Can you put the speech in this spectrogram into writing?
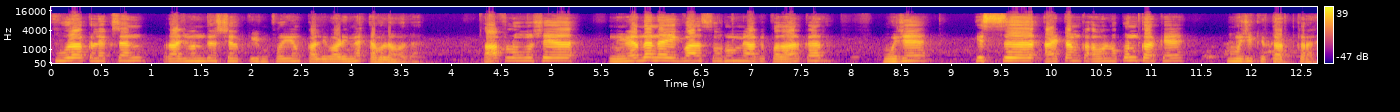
पूरा कलेक्शन राजमंदिर शिल्प इम्पोरियम कालीबाड़ी में अवेलेबल है। आप लोगों से निवेदन है एक बार शोरूम में आके पधार कर, मुझे इस आइटम का अवलोकन करके मुझे कृतार्थ कराएँ।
